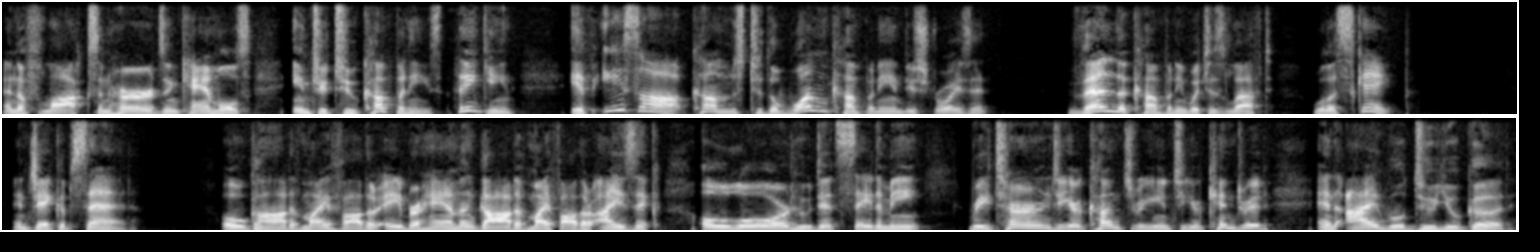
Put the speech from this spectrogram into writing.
and the flocks and herds and camels into two companies, thinking, If Esau comes to the one company and destroys it, then the company which is left will escape. And Jacob said, O God of my father Abraham and God of my father Isaac, O Lord, who didst say to me, Return to your country and to your kindred, and I will do you good.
